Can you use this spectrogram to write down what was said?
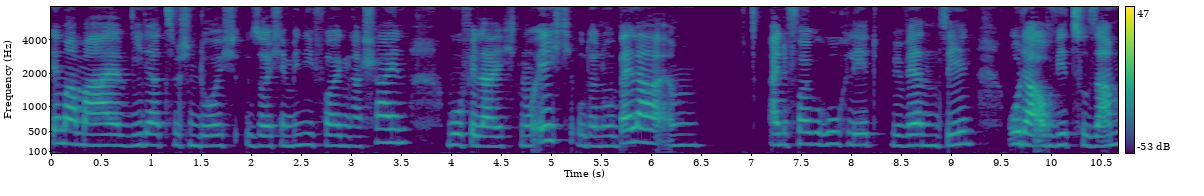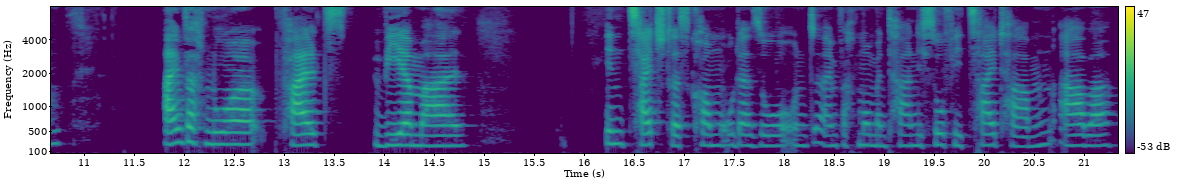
immer mal wieder zwischendurch solche Mini-Folgen erscheinen, wo vielleicht nur ich oder nur Bella ähm, eine Folge hochlädt. Wir werden sehen. Oder auch wir zusammen. Einfach nur, falls wir mal in Zeitstress kommen oder so und einfach momentan nicht so viel Zeit haben. Aber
